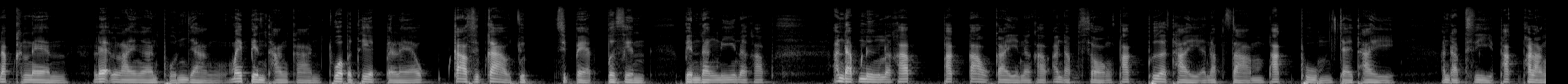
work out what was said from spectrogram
นับคะแนนและรายงานผลอย่างไม่เป็นทางการทั่วประเทศไปแล้ว 99.18%เป็นดังนี้นะครับ อันดับหนึ่งนะครับพักก้าวไกลนะครับ อันดับสองพักเพื่อไทย อันดับสามพักภูมิใจไทย อันดับสี่พักพลัง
